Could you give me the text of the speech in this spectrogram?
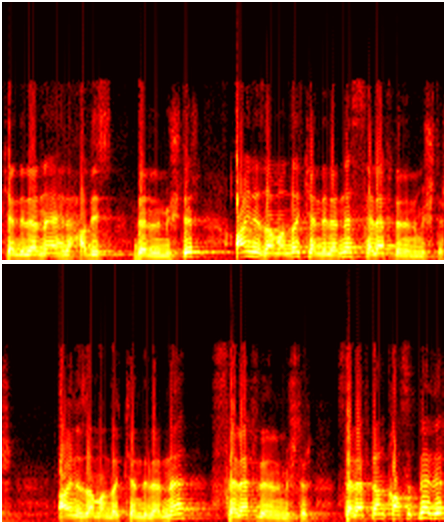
kendilerine ehli hadis denilmiştir. Aynı zamanda kendilerine selef denilmiştir aynı zamanda kendilerine selef denilmiştir. Seleften kasıt nedir?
